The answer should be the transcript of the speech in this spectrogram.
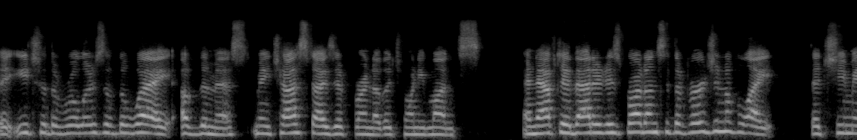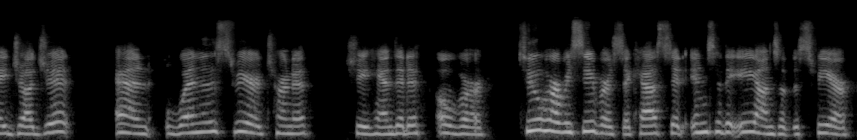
that each of the rulers of the way of the mist may chastise it for another 20 months. And after that, it is brought unto the Virgin of Light, that she may judge it. And when the sphere turneth, she handed it over to her receivers to cast it into the eons of the sphere.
